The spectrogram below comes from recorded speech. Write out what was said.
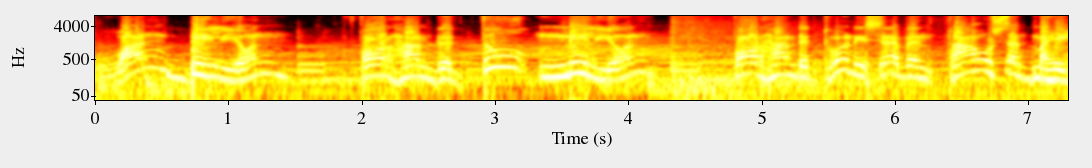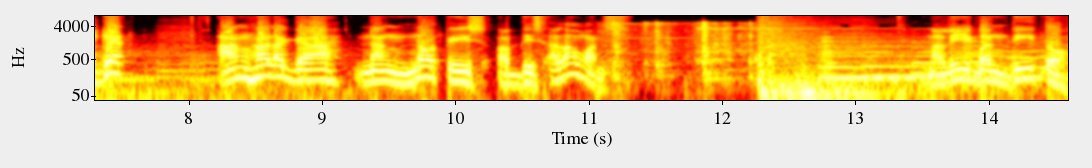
1 billion 402 million 427,000 mahigit ang halaga ng Notice of Disallowance. Maliban dito,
